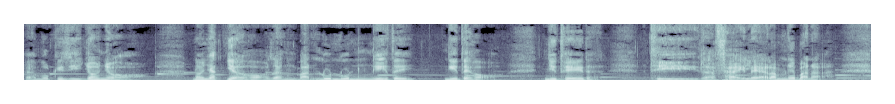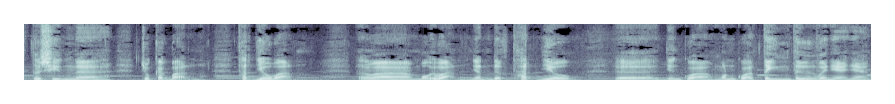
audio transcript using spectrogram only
Ờ, một cái gì nho nhỏ nó nhắc nhở họ rằng bạn luôn luôn nghĩ tới nghĩ tới họ. Như thế đó thì là phải lẽ lắm đấy bạn ạ. Tôi xin à, chúc các bạn thật nhiều bạn ờ, và mỗi bạn nhận được thật nhiều uh, những quà món quà tình tứ và nhẹ nhàng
